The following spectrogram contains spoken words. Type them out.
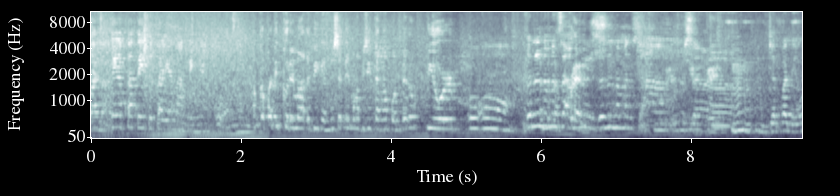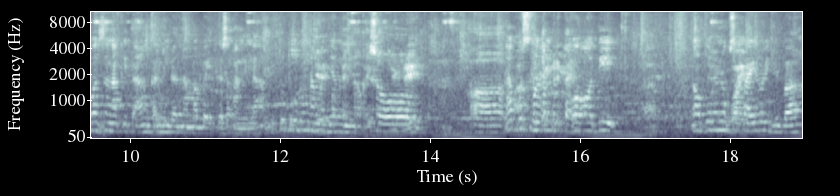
ano, kaya tatay ko tayo namin yan ko ano. Ang kapatid ko rin mga kaibigan, minsan may mga bisita hapon, pero pure Oo, ganun Ano naman ba, sa ano, friends? eh, ganun naman sa ano sa Japan eh, once na nakita ang kanila na mabait ka sa kanila, tutulong naman yan eh. Okay, so, uh, Tapos full na, retire. oo, di. No, pero nung sa thyroid, di ba?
